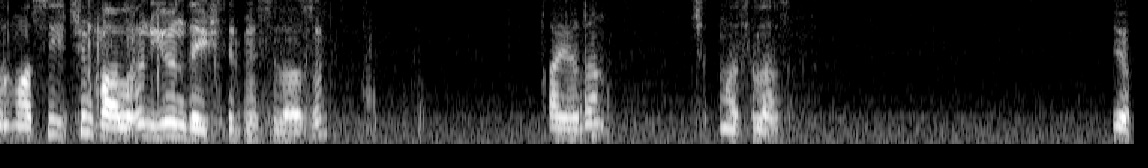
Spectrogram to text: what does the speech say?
Bunun kurtulması için balığın yön değiştirmesi lazım. Kayadan çıkması lazım. Yok.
